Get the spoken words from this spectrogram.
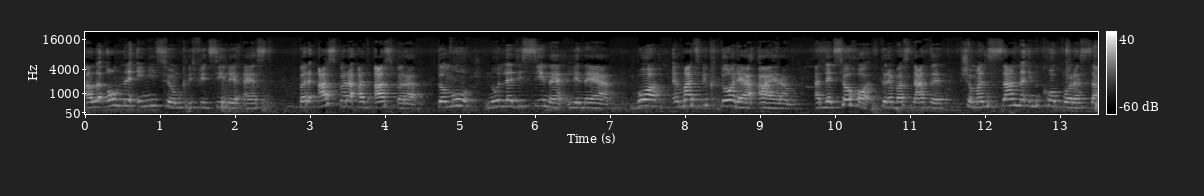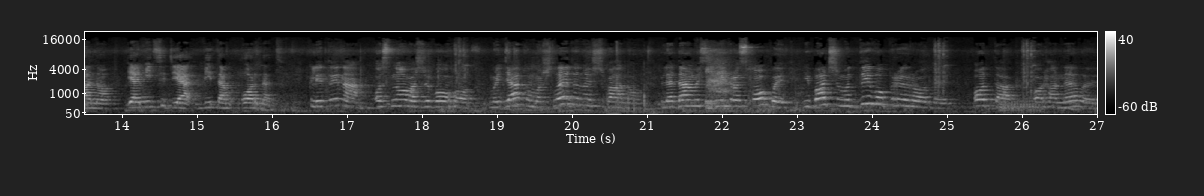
але омне ініціум кріфіцілі ест, per aspera ad aspera, тому нуля дісіне лінеа, бо емат вікторія айрам. А для цього треба знати, що мансана інкопора сано і аміцідія вітам орнат. Клітина основа живого. Ми дякуємо шлейдену і швану. Глядамось в мікроскопи і бачимо диво природи. Отак, органели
